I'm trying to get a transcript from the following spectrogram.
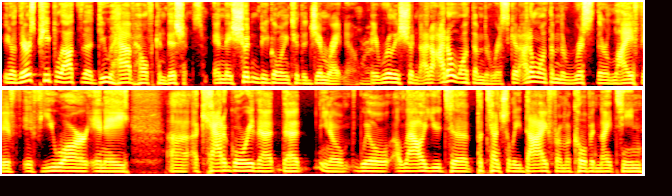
you know, there's people out there that do have health conditions and they shouldn't be going to the gym right now. Right. They really shouldn't. I don't, I don't want them to risk it. I don't want them to risk their life if if you are in a uh, a category that that you know will allow you to potentially die from a COVID nineteen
